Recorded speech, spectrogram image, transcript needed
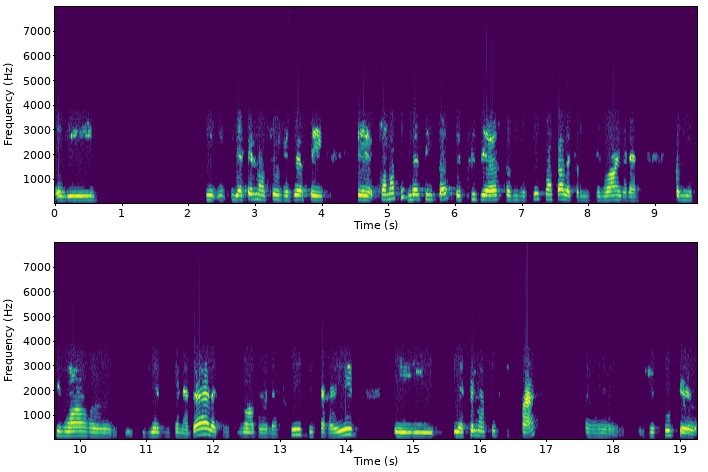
il, y a tellement de choses. Je veux dire, c'est, vraiment une melting pot de plusieurs communautés. On parle de la communauté noire, il y a la communauté noire euh, qui, vient du Canada, la communauté noire de l'Afrique, des Caraïbes, et il y a tellement de choses qui se passent. Euh, je trouve que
